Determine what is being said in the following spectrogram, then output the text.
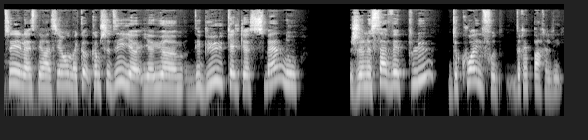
tu sais, l'inspiration, mais comme je te dis, il y, a, eu un début, quelques semaines où je ne savais plus de quoi il faudrait parler.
